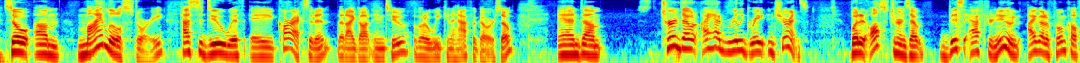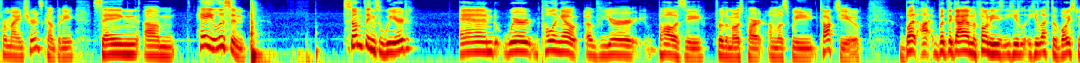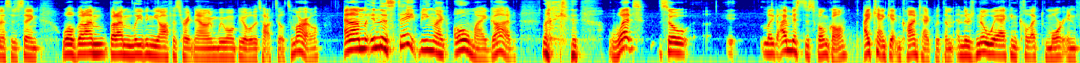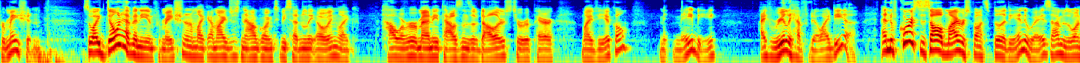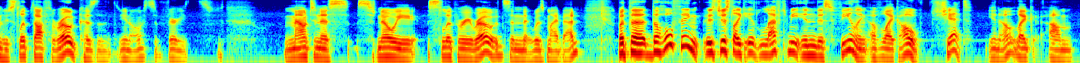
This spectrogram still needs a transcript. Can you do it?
So, um, my little story has to do with a car accident that I got into about a week and a half ago or so. And um, turns out I had really great insurance. But it also turns out this afternoon, I got a phone call from my insurance company saying, um, hey, listen, something's weird and we're pulling out of your policy for the most part unless we talk to you. But I, but the guy on the phone, he, he he left a voice message saying, "Well, but I'm but I'm leaving the office right now, and we won't be able to talk till tomorrow." And I'm in this state, being like, "Oh my god, like what?" So, like I missed this phone call. I can't get in contact with them, and there's no way I can collect more information. So I don't have any information. I'm like, am I just now going to be suddenly owing like however many thousands of dollars to repair my vehicle? M- maybe. I really have no idea. And of course, it's all my responsibility, anyways. I'm the one who slipped off the road because, you know, it's a very mountainous, snowy, slippery roads, and it was my bad. But the the whole thing is just like it left me in this feeling of like, oh shit, you know, like um,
